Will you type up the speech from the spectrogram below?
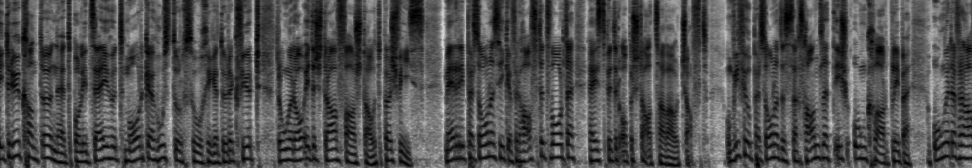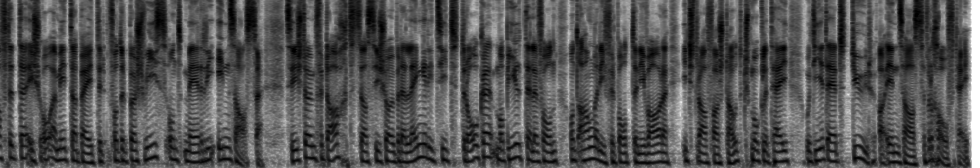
In drei Kantonen hat die Polizei heute Morgen Hausdurchsuchungen durchgeführt, darunter auch in der Strafanstalt Böschweiss. Mehrere Personen sind verhaftet worden, heisst es bei der Oberstaatsanwaltschaft. Um wie viele Personen es sich handelt, ist unklar geblieben. Unter den Verhafteten ist auch ein Mitarbeiter von der Böschweiss und mehrere Insassen. Sie ist im Verdacht, dass sie schon über eine längere Zeit Drogen, Mobiltelefon und andere verbotene Waren in die Strafanstalt geschmuggelt haben und die dort teuer an Insassen verkauft haben.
